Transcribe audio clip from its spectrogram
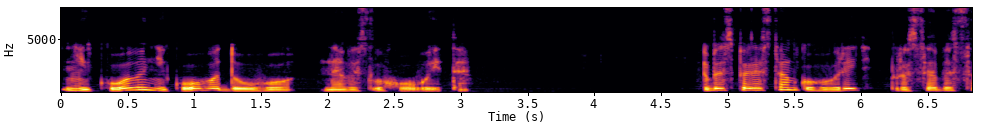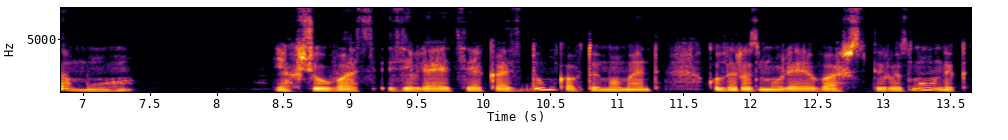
ніколи нікого довго не вислуховуйте. Без перестанку говоріть про себе самого. Якщо у вас з'являється якась думка в той момент, коли розмовляє ваш співрозмовник,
